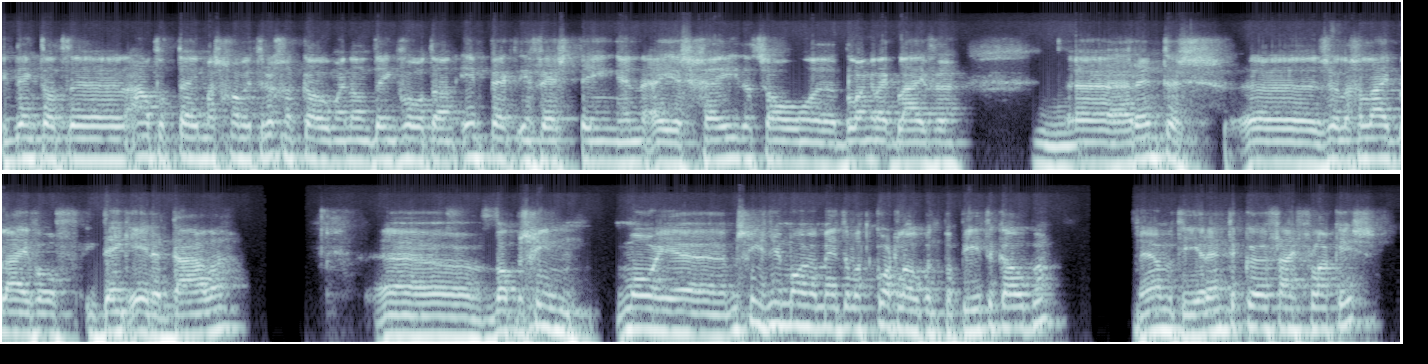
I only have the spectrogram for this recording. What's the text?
ik denk dat uh, een aantal thema's gewoon weer terug gaan komen. En dan denk ik bijvoorbeeld aan impact investing en ESG. Dat zal uh, belangrijk blijven. Uh, rentes zullen gelijk blijven of ik denk eerder dalen. wat misschien, mooi, misschien is nu een mooi moment om wat kortlopend papier te kopen. Ja, omdat die rentecurve vrij vlak is.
